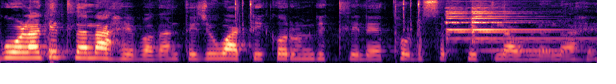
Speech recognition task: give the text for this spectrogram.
गोळा घेतलेला आहे बघा आणि त्याची वाटी करून घेतलेली आहे थोडंसं पीठ लावलेलं आहे.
